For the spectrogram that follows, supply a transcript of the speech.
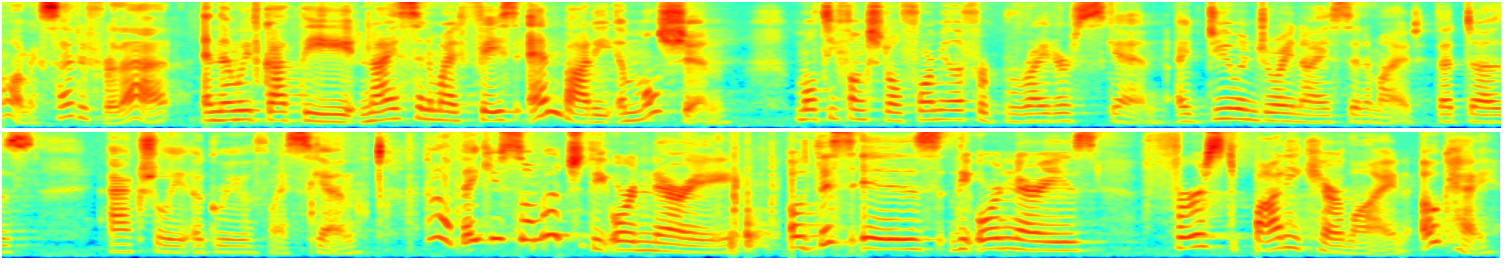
Oh, I'm excited for that. And then we've got the niacinamide face and body emulsion, multifunctional formula for brighter skin. I do enjoy niacinamide. That does actually agree with my skin. Oh, thank you so much, The Ordinary. Oh, this is The Ordinary's first body care line. Okay.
